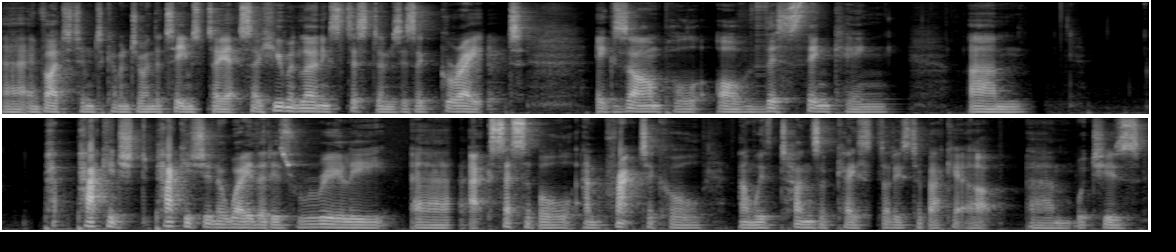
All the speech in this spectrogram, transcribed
uh, invited him to come and join the team. So yeah, so human learning systems is a great example of this thinking. Um, packaged packaged in a way that is really uh, accessible and practical and with tons of case studies to back it up, um, which is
